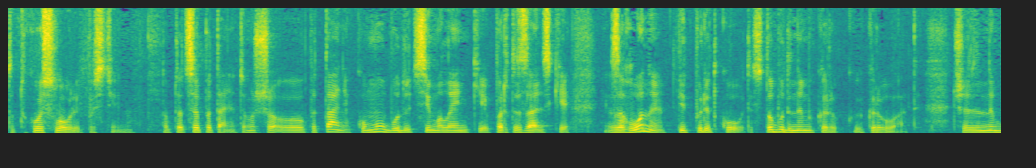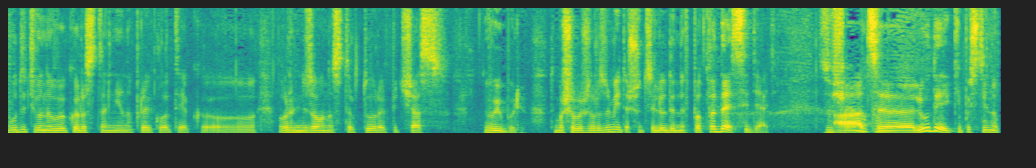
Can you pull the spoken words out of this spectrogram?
Тобто когось ловлять постійно. Тобто це питання. Тому що питання, кому будуть ці маленькі партизанські загони підпорядковуватись, хто буде ними керувати? Чи не будуть вони використані, наприклад, як е, організована структура під час виборів? Тому що ви ж розумієте, що це люди не в ППД сидять. Звичайно, а це люди, які постійно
